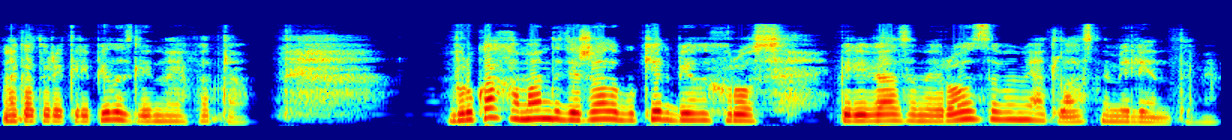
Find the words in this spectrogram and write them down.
на которой крепилась длинная фата. В руках Аманда держала букет белых роз – перевязанный розовыми атласными лентами.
